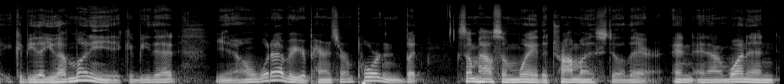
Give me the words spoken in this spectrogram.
It could be that you have money. It could be that you know whatever your parents are important, but somehow, some way, the trauma is still there. And and on one end,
